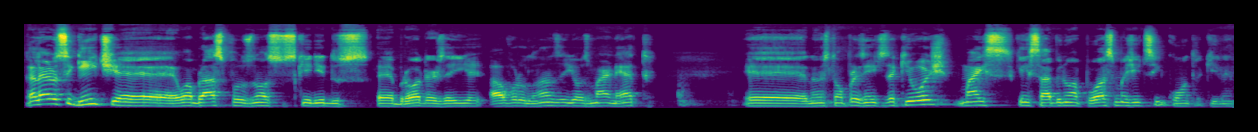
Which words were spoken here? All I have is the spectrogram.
Galera, é o seguinte, é, um abraço para os nossos queridos é, brothers aí, Álvaro Lanza e Osmar Neto. É, não estão presentes aqui hoje, mas quem sabe numa próxima a gente se encontra aqui, né?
